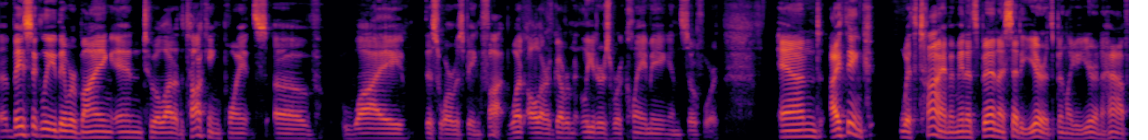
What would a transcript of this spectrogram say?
uh, basically they were buying into a lot of the talking points of why this war was being fought what all our government leaders were claiming and so forth. And i think with time, I mean, it's been, I said a year, it's been like a year and a half.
